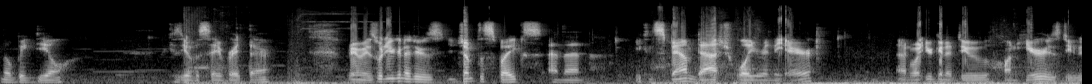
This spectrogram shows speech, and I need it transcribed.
no big deal because you have a save right there. But anyways, what you're going to do is you jump the spikes and then you can spam dash while you're in the air. And what you're going to do on here is do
